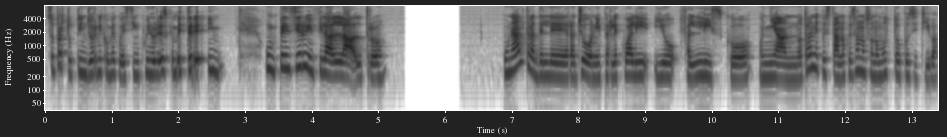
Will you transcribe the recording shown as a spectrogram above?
soprattutto in giorni come questi in cui non riesco a mettere un pensiero in fila all'altro. Un'altra delle ragioni per le quali io fallisco ogni anno, tranne quest'anno, quest'anno sono molto positiva,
